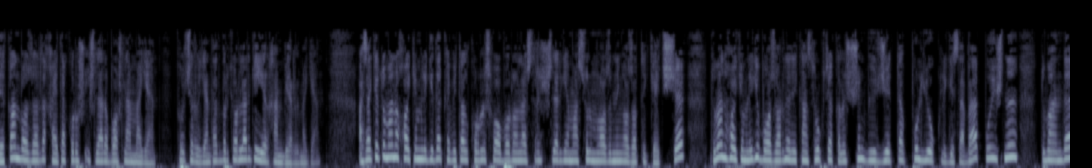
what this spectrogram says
dehqon bozorida qayta qurish ishlari boshlanmagan ko'chirilgan tadbirkorlarga yer ham berilmagan. Asaka tumani hokimligida kapital qurilish va obodonlashtirish ishlariga mas'ul mulozimning ozodlikka aytishicha tuman hokimligi bozorni rekonstruksiya qilish uchun byudjetda pul yo'qligi sabab bu ishni tumanda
